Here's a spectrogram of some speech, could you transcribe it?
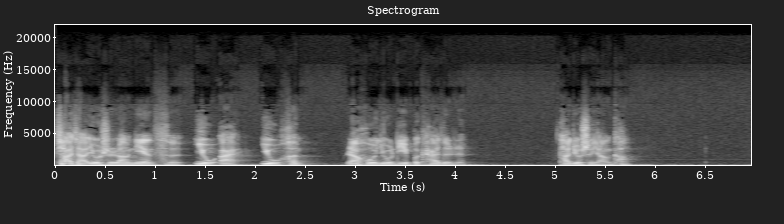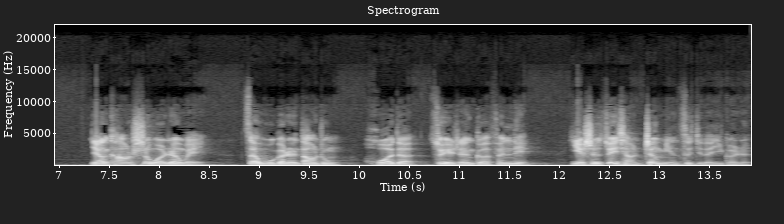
恰恰又是让念慈又爱又恨，然后又离不开的人，他就是杨康。杨康是我认为在五个人当中。活得最人格分裂，也是最想证明自己的一个人。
